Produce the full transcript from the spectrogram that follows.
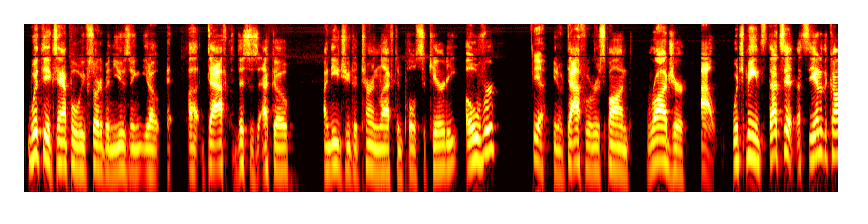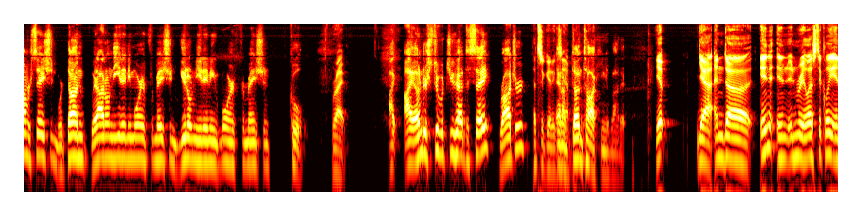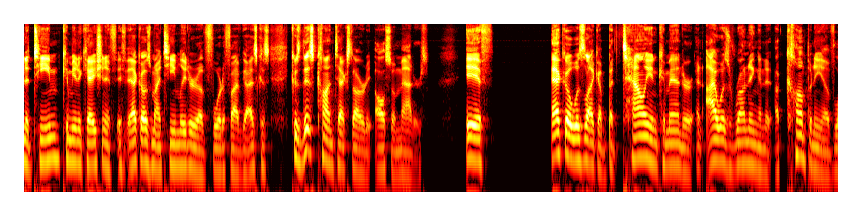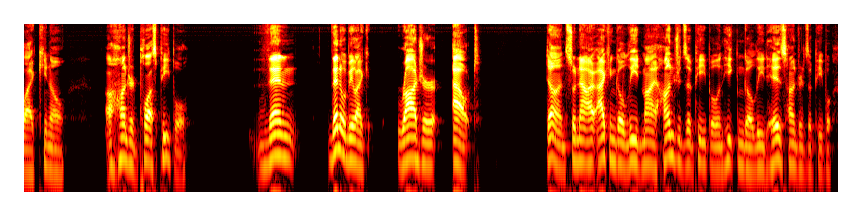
With the example we've sort of been using, you know, uh, Daft, this is Echo. I need you to turn left and pull security over. Yeah. You know, Daft will respond, Roger, out, which means that's it. That's the end of the conversation. We're done. I don't need any more information. You don't need any more information. Cool. Right. I, I understood what you had to say, Roger, That's a good and example. I'm done talking about it. Yep. Yeah, and uh, in, in in realistically in a team communication, if if Echo's my team leader of four to five guys, because because this context already also matters. If Echo was like a battalion commander and I was running an, a company of like you know a hundred plus people, then then it would be like Roger out, done. So now I, I can go lead my hundreds of people and he can go lead his hundreds of people,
